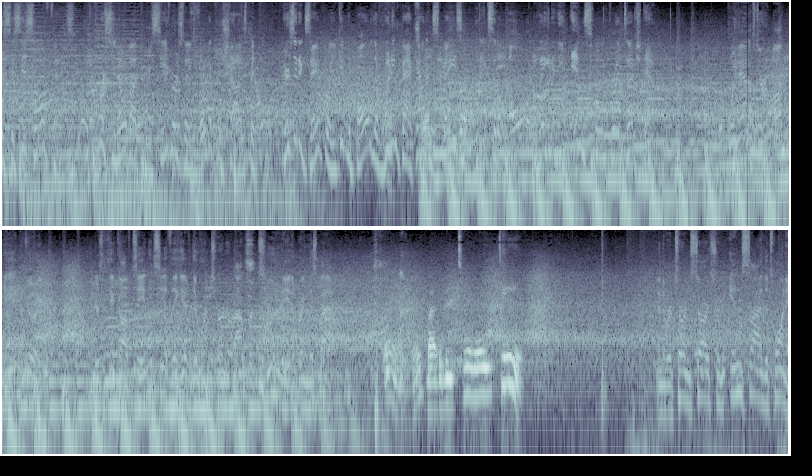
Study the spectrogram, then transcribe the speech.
Chris, dangerous is this offense? Of course, you know about the receivers, those vertical shots, but here's an example. You give the ball to the running back out in space, takes it all the way to the end zone for a touchdown. Point after, up and good. Here's the kickoff team. Let's see if they give the returner opportunity to bring this back. Man, it's about to be 28-10. And the return starts from inside the 20.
